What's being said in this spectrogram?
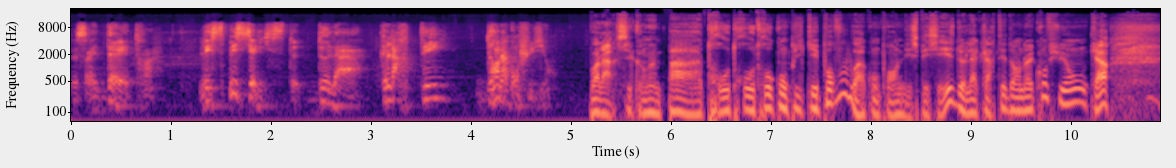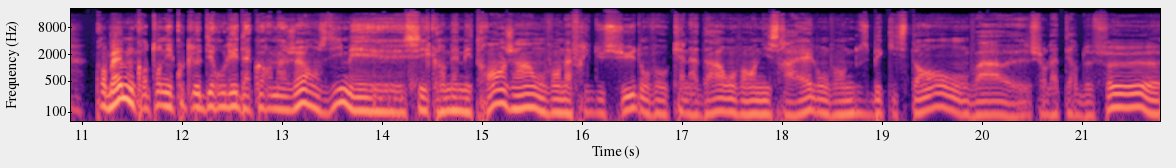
ce serait d'être les spécialistes de la clarté dans la confusion. Voilà, c'est quand même pas trop trop trop compliqué pour vous à comprendre les spécialistes de la clarté dans la confusion, car Quand même, quand on écoute le déroulé d'accords majeurs, on se dit mais c'est quand même étrange. Hein on va en Afrique du Sud, on va au Canada, on va en Israël, on va en Ouzbékistan, on va euh, sur la Terre de Feu, euh,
